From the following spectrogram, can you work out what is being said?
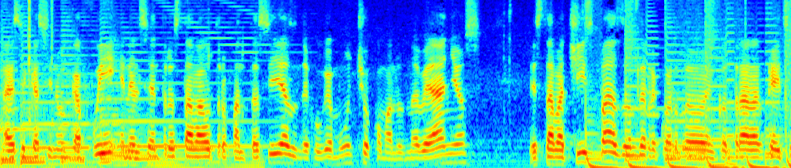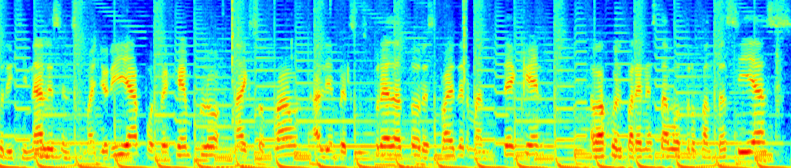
a ese casi nunca fui, en el centro estaba otro Fantasías, donde jugué mucho, como a los nueve años, estaba Chispas, donde recuerdo encontrar arcades originales en su mayoría, por ejemplo, Knights of Round, Alien vs Predator, Spider-Man, Tekken, abajo del Parena estaba otro Fantasías,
